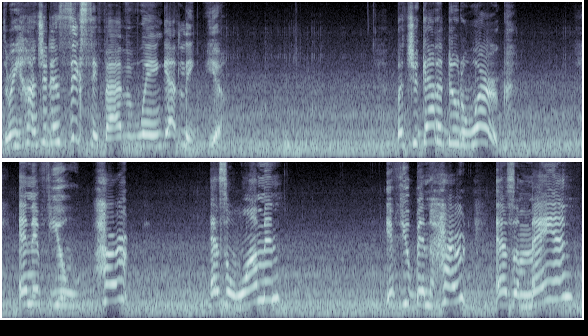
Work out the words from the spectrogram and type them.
365 if we ain't got leap year. But you got to do the work. And if you hurt as a woman, if you've been hurt as a man,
